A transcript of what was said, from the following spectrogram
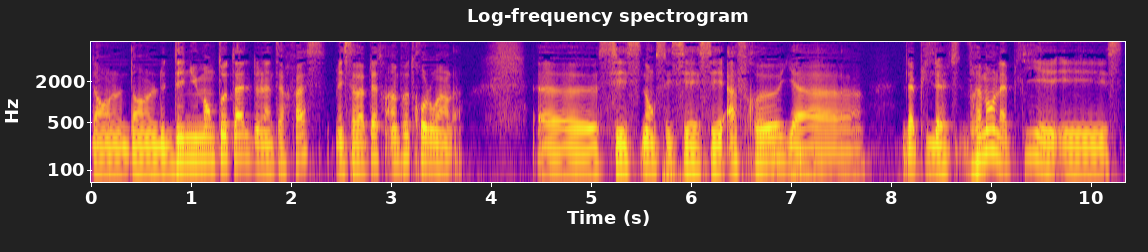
dans, dans le dénuement total de l'interface, mais ça va peut-être un peu trop loin là. Euh, c'est non, c'est c'est c'est affreux. Il y a l'appli, vraiment l'appli est, est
